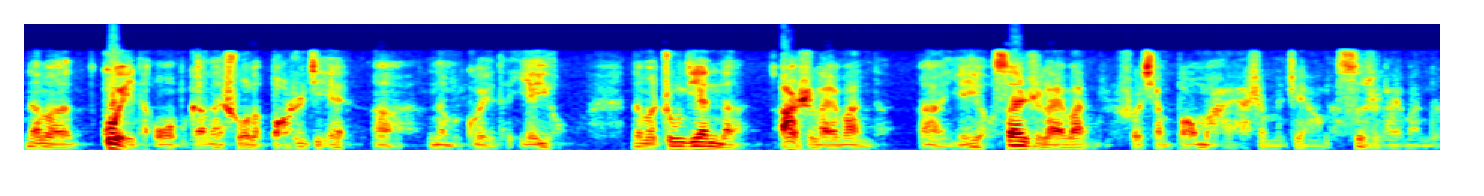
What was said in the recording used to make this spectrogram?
那么贵的，我们刚才说了，保时捷啊，那么贵的也有。那么中间的二十来万的啊，也有三十来万，比如说像宝马呀什么这样的，四十来万的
